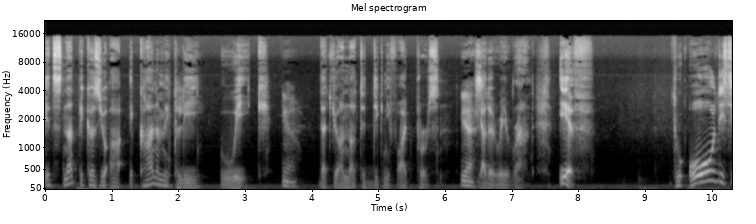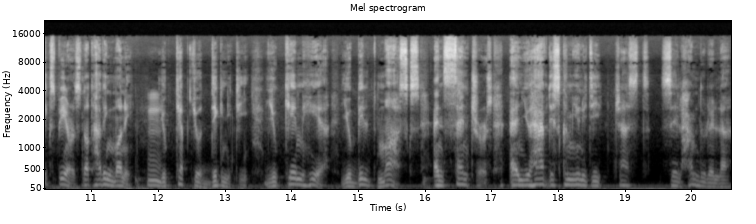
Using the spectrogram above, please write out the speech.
It's not because you are economically weak Yeah. that you are not a dignified person. Yes. The other way around. If through all this experience, not having money, hmm. you kept your dignity. You came here, you built mosques and centers, and you have this community. Just say Alhamdulillah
